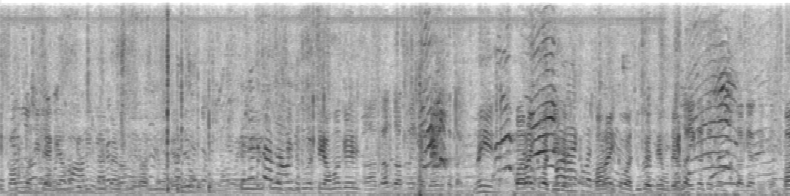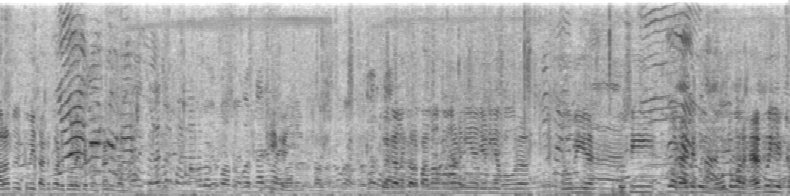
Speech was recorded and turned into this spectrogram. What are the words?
ਉਹ ਕੱਲ ਨੂੰ ਅਸੀਂ ਲੈ ਕੇ ਆਵਾਂਗੇ ਬੀਬੀਆਂ ਭੈਣਾਂ ਨੂੰ ਸਾਰੀਆਂ ਨੂੰ ਕਹਿ ਦਿਓ। ਤੇ ਉਹ ਅਸੀਂ ਜਦੋਂ ਇੱਥੇ ਆਵਾਂਗੇ ਕੱਲ 10 ਵਜੇ ਲੱਗਿਆ ਵਜੇ ਤੱਕ ਨਹੀਂ 12 1 ਵਜੇਗਾ 12 1 ਵਜੂਗਾ ਇੱਥੇ ਹੁੰਦੇ ਆ 2.5 ਘੰਟੇ ਸਾਨੂੰ ਲੱਗ ਗਿਆ ਦੇ ਤੇ 12 ਤੋਂ 1 ਵਜੇ ਤੱਕ ਤੁਹਾਡੇ ਕੋਲ ਇੱਥੇ ਪਹੁੰਚਾਂਗੇ ਕੱਲ ਠੀਕ ਹੈ ਜੀ ਕੋਈ ਗੱਲ ਨਹੀਂ ਤਰਪਾਲਾਂ ਹੋ ਜਾਣਗੀਆਂ ਜਿਹੜੀਆਂ ਹੋਰ ਜੋ ਵੀ ਹੈ। ਤੁਸੀਂ ਤੁਹਾਡਾ ਇੱਥੇ ਕੋਈ ਮੋਹਤਵਰ ਹੈ ਕੋਈ ਇੱਕ?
